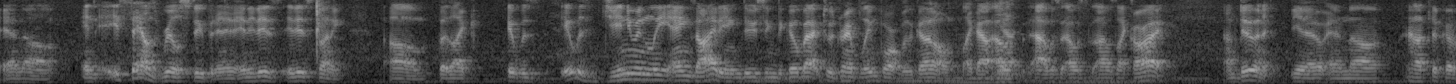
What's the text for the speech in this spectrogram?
and uh, and it sounds real stupid, and, and it is, it is funny, um, but like it was, it was genuinely anxiety inducing to go back to a trampoline park with a gun on. Like I, I was, I was, I was, I was like, "All right, I'm doing it," you know, and uh, and I took a,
